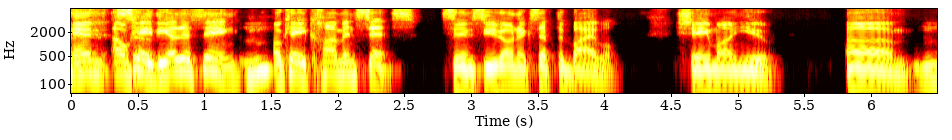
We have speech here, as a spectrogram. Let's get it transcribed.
and okay, so, the other thing, mm-hmm. okay, common sense. Since you don't accept the Bible, shame on you. Um, mm-hmm.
